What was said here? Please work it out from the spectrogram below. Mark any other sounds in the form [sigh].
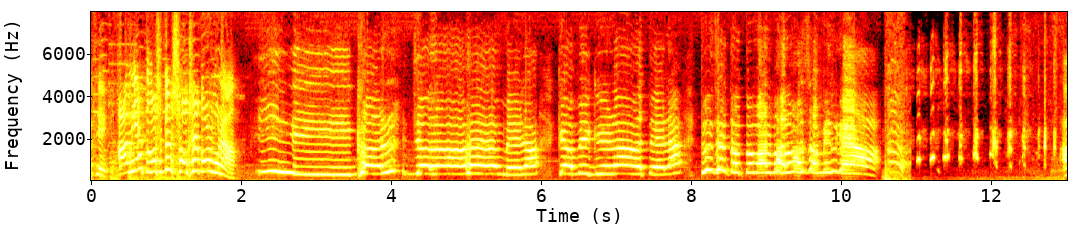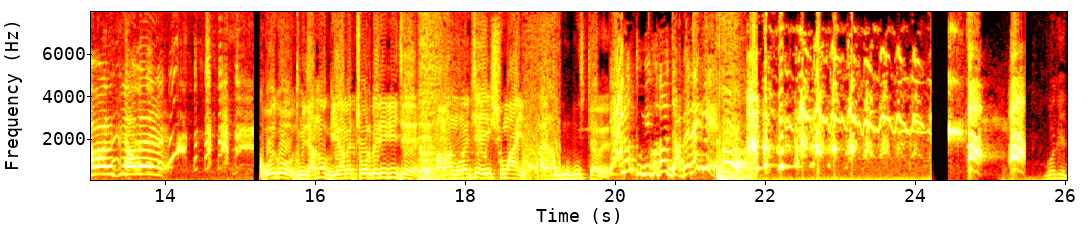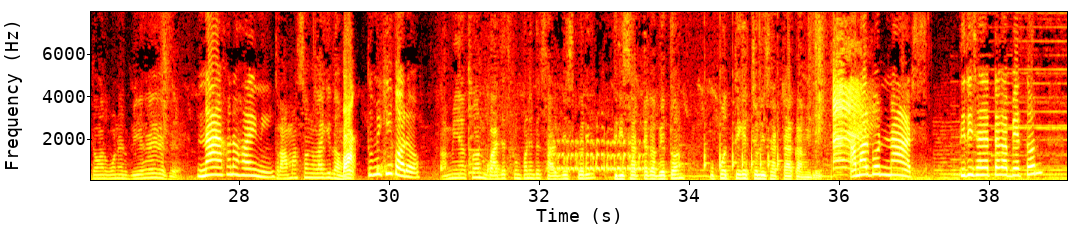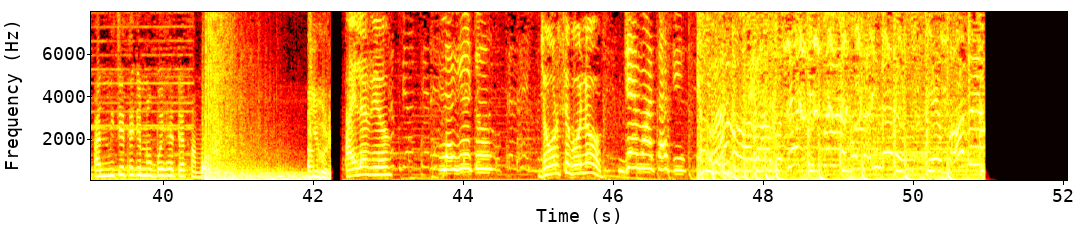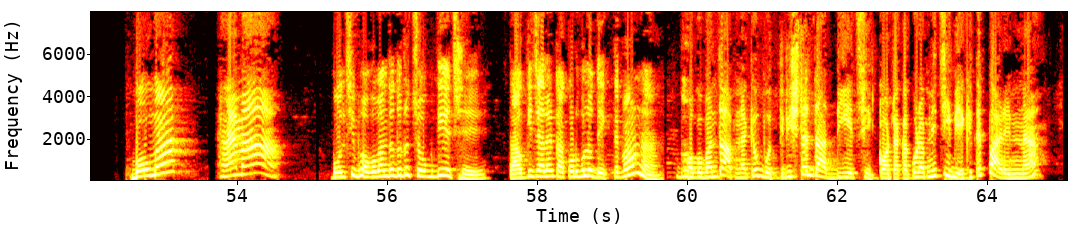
আছে। আমি আর তোমার সাথে সংসার করব না। ঘর জ্বালা হ্যাঁ মেরা কবি গিরা তেরা তুঝে তো তোমার ভালোবাসা মিল গয়া। আমার কি হবে? কই গো তুমি জানো গ্রামে চোর বেরিয়ে গিয়েছে। আমার মনে হচ্ছে এই সময় একটা কুকুর পুষতে হবে। কেন? তুমি কোথাও যাবে নাকি? [laughs] বৌদি তোমার বোনের বিয়ে হয়ে গেছে? না এখনও হয়নি। আমার সঙ্গে দাও। তুমি কি করো? আমি এখন বাজাজ কোম্পানিতে সার্ভিস করি তিরিশ হাজার টাকা বেতন উপর থেকে চল্লিশ হাজার টাকা কামিলি আমার বোন নার্স তিরিশ হাজার টাকা বেতন আর নিচে থেকে নব্বই হাজার টাকা কামাই। বৌমা? হ্যাঁ মা। বলছি, ভগবান তো দুটো চোখ দিয়েছে। তাও কি চালের কাকড়গুলো দেখতে পাও না? ভগবান তো আপনাকেও বত্রিশটা দাঁত দিয়েছে। কটা কাকড় আপনি চিবিয়ে খেতে পারেন না?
